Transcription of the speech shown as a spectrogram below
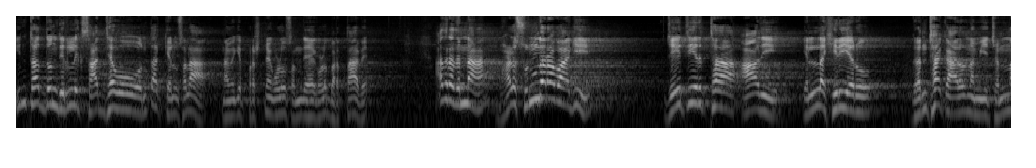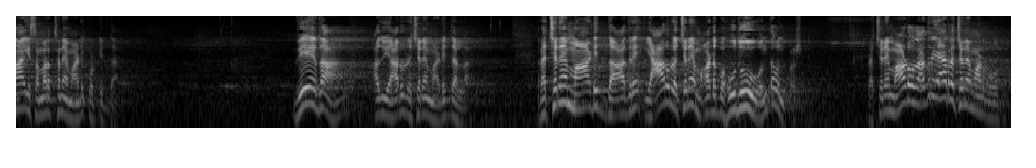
ಇಂಥದ್ದೊಂದು ಇರಲಿಕ್ಕೆ ಸಾಧ್ಯವೋ ಅಂತ ಕೆಲವು ಸಲ ನಮಗೆ ಪ್ರಶ್ನೆಗಳು, ಸಂದೇಹಗಳು ಬರ್ತಾವೆ. ಆದರೆ ಅದನ್ನು ಬಹಳ ಸುಂದರವಾಗಿ ಜಯತೀರ್ಥ ಆದಿ ಎಲ್ಲ ಹಿರಿಯರು, ಗ್ರಂಥಕಾರರು ನಮಗೆ ಚೆನ್ನಾಗಿ ಸಮರ್ಥನೆ ಮಾಡಿ ಕೊಟ್ಟಿದ್ದಾರೆ. ವೇದ ಅದು ಯಾರೂ ರಚನೆ ಮಾಡಿದ್ದಲ್ಲ. ರಚನೆ ಮಾಡಿದ್ದಾದರೆ ಯಾರು ರಚನೆ ಮಾಡಬಹುದು ಅಂತ ಒಂದು ಪ್ರಶ್ನೆ. ರಚನೆ ಮಾಡೋದಾದರೆ ಯಾರು ರಚನೆ ಮಾಡಬಹುದು?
